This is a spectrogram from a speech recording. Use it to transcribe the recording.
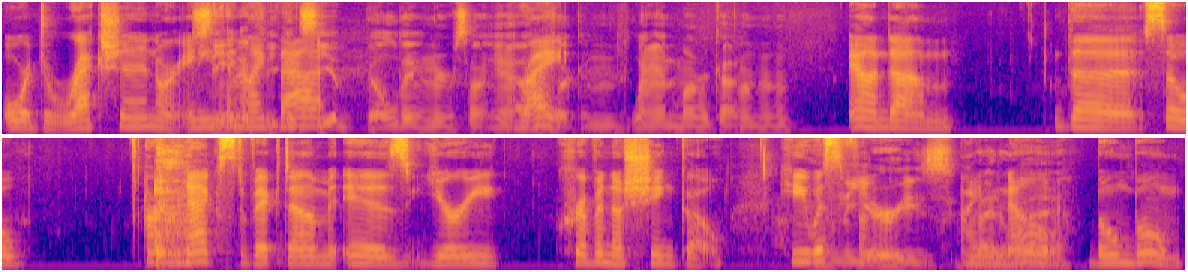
or direction or anything Seeing if like you that could see a building or something. Yeah. Right. A fucking landmark. I don't know. and um the so our next victim is yuri krivonoshenko he was And fo- the. I right know. Away. Boom, boom.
